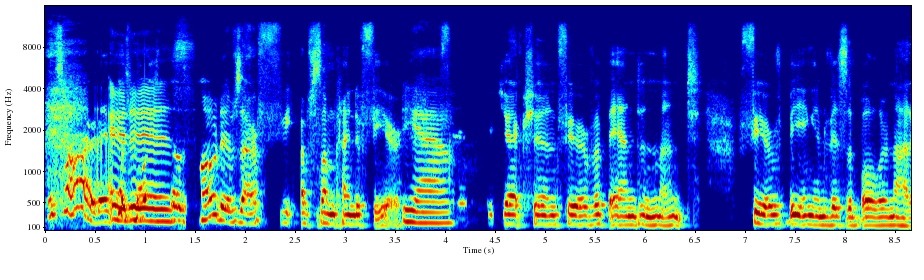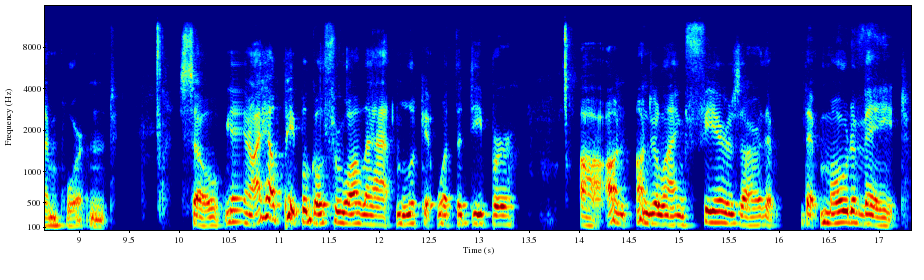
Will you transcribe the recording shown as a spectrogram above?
it's hard. it is. motives are fe- of some kind of fear. Yeah. Fear rejection, fear of abandonment, fear of being invisible or not important. So, you know, I help people go through all that and look at what the deeper uh, un- underlying fears are that that motivate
